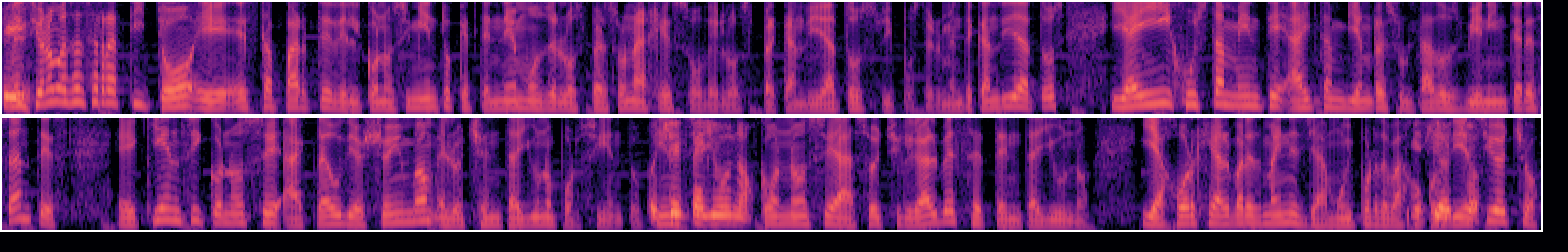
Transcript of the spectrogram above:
Mencionabas hace ratito eh, esta parte del conocimiento que tenemos de los personajes o de los precandidatos y posteriormente candidatos. Y ahí justamente hay también resultados bien interesantes. Eh, ¿Quién sí conoce a Claudia Sheinbaum? El 81%. ¿Quién 81. Sí conoce a Xochitl Galvez? 71. Y a Jorge Álvarez Maínez ya muy por debajo con 18.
